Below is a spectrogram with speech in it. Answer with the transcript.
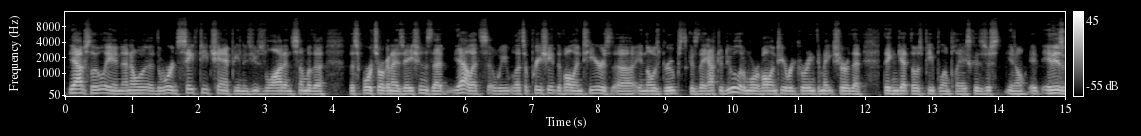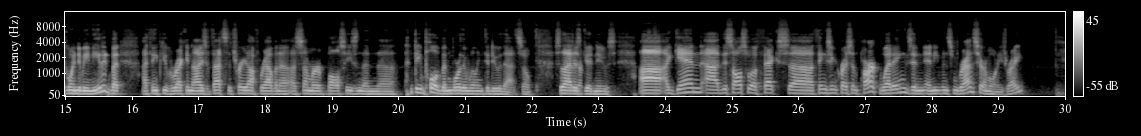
Yeah, absolutely. And I know the word safety champion is used a lot in some of the, the sports organizations that, yeah, let's we let's appreciate the volunteers uh, in those groups because they have to do a little more volunteer recruiting to make sure that they can get those people in place because just, you know, it, it is going to be needed. But I think people recognize if that's the trade off for having a, a, summer ball season, then uh, people have been more than willing to do that. So, so that is good news. Uh, again, uh, this also affects uh, things in Crescent Park, weddings and, and even some grad ceremonies, right?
